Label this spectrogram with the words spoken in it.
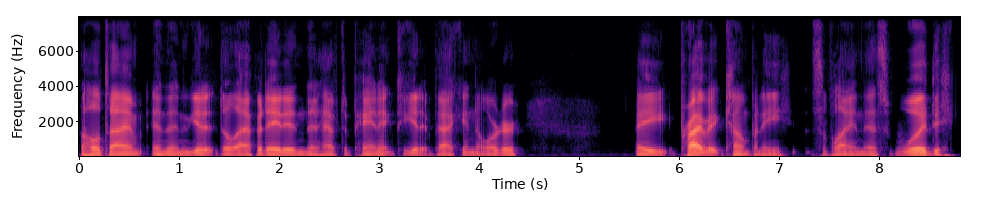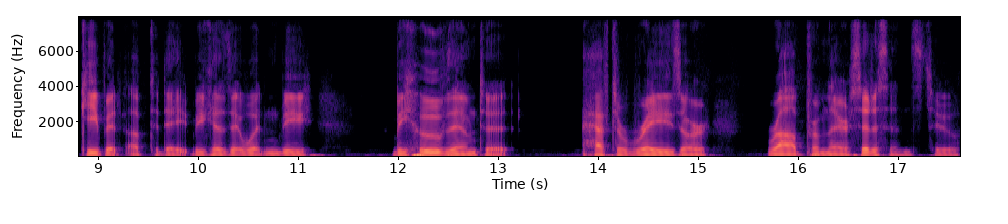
the whole time, and then get it dilapidated and then have to panic to get it back in order. A private company supplying this would keep it up to date because it wouldn't be behoove them to have to raise or rob from their citizens to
